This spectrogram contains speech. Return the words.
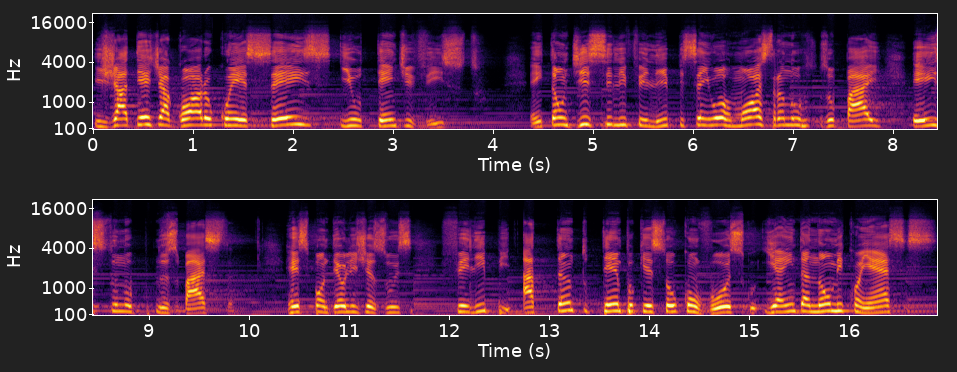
e já desde agora o conheceis e o tende visto. Então disse-lhe Filipe: Senhor, mostra-nos o Pai, e isto nos basta. Respondeu-lhe Jesus: Felipe, há tanto tempo que estou convosco e ainda não me conheces.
